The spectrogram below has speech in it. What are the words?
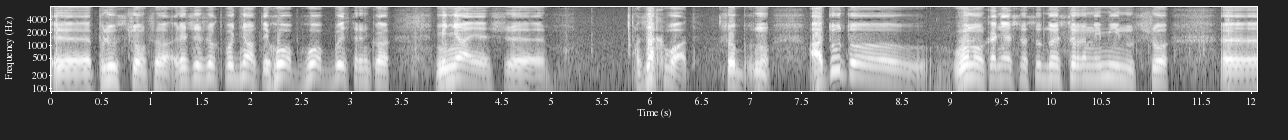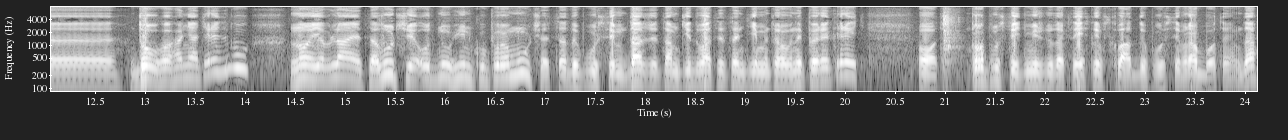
е, плюс в чому, що речажок підняв, ти гоп-гоп, бистренько міняєш е, захват. Щоб, ну, а тут о, воно, звісно, з одної сторони мінус, що е, довго ганять різьбу, але являється лучше одну гінку промучатися, допустим, навіть там ті 20 сантиметрів не перекрить, от, пропустить між, так, якщо в склад, допустим, работаем, да,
